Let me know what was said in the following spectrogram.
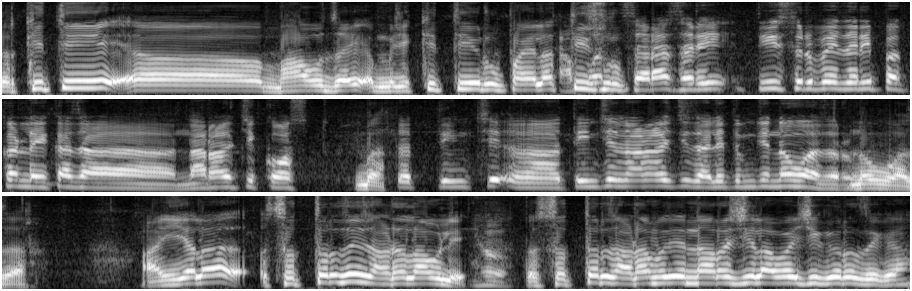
तर किती अं, भाव जाईल म्हणजे किती रुपयाला तीस आपण रुपये सरासरी तीस रुपये जरी पकडलं एका झा- नारळाची कॉस्ट बर. तर तीनशे अं, तीनशे नारळाची झाली तुमचे नऊ हजार रुपये. नऊ हजार आणि याला सत्तर जरी झाडं लावले हो. तर सत्तर झाडामध्ये नारळाची लावायची गरज आहे का?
